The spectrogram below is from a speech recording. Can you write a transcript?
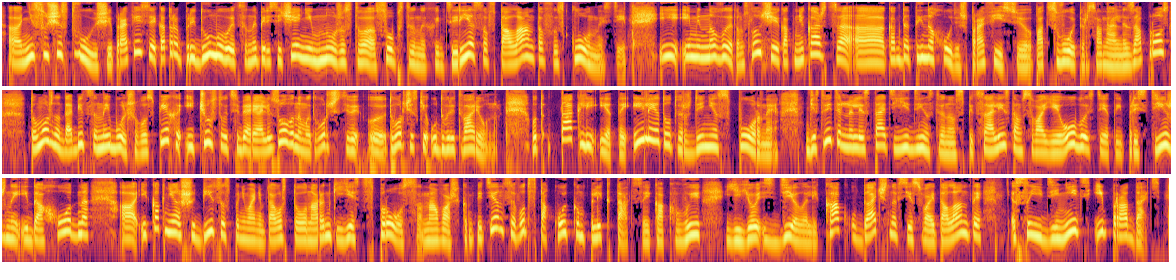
А, несуществующей профессии, которая придумывается на пересечении множества собственных интересов, талантов и склонностей. И именно в этом случае, как мне кажется, а, когда ты находишь профессию под свой персональный запрос, то можно добиться наибольшего успеха и чувствовать себя реализованным и творчески, э, творчески удовлетворенным. Вот так ли это? Или это утверждение спорное? Действительно ли стать единственным специалистом в своей области, это и престижно, и доходно. А, и как не ошибиться с пониманием того, что на рынке есть спрос на ваши компетенции вот в такой комплектации, как вы ее сделали. Как удачно все свои таланты соединить и продать.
